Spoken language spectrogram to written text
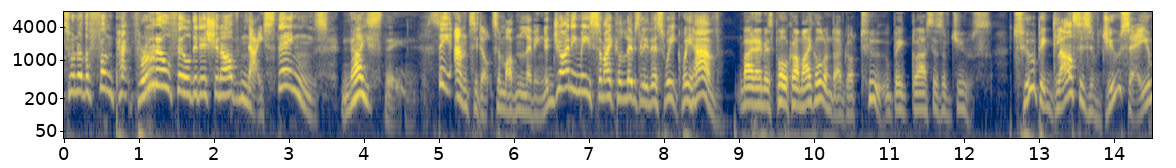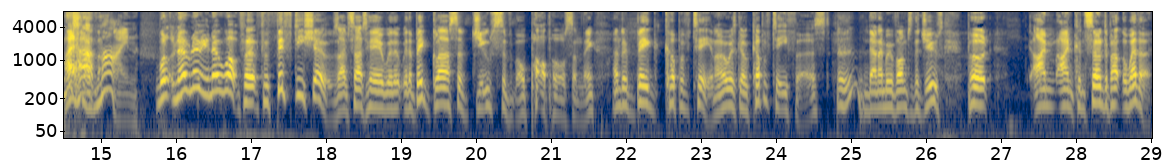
to another fun packed, thrill filled edition of Nice Things, Nice things. the antidote to modern living. And joining me, Sir Michael Livesley, this week we have My name is Paul Carmichael, and I've got two big glasses of juice. two big glasses of juice, eh? You must have. mine. Well, no, no, you know what? For for fifty shows, I've sat here with a, with a big glass of juice of, or pop or something, and a big cup of tea. And I always go cup of tea first, then I move on to the juice. But I'm I'm concerned about the weather.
